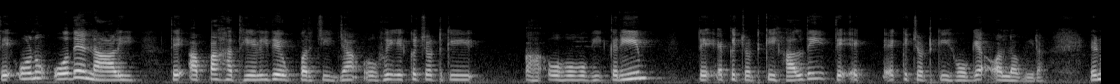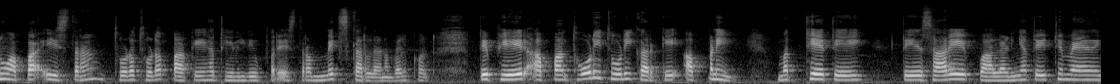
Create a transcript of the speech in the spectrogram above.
ਤੇ ਉਹਨੂੰ ਉਹਦੇ ਨਾਲ ਹੀ ਤੇ ਆਪਾਂ ਹਥੇਲੀ ਦੇ ਉੱਪਰ ਚੀਜ਼ਾਂ, ਉਹੀ ਇੱਕ ਚੁਟਕੀ ਉਹ ਹੋ ਗਈ ਕਰੀਮ। ਤੇ ਇੱਕ ਚੁਟਕੀ ਹਲਦੀ ਤੇ ਇੱਕ ਇੱਕ ਚੁਟਕੀ ਹੋ ਗਿਆ ਓਲੋਵੀਰਾ ਇਹਨੂੰ ਆਪਾਂ ਇਸ ਤਰ੍ਹਾਂ ਥੋੜਾ ਥੋੜਾ ਪਾ ਕੇ ਹਥੇਲੀ ਦੇ ਉੱਪਰ ਇਸ ਤਰ੍ਹਾਂ ਮਿਕਸ ਕਰ ਲੈਣਾ ਬਿਲਕੁਲ। ਤੇ ਫਿਰ ਆਪਾਂ ਥੋੜੀ ਥੋੜੀ ਕਰਕੇ ਆਪਣੇ ਮੱਥੇ ਤੇ ਤੇ ਸਾਰੇ ਪਾ ਲੈਣੀਆਂ। ਤੇ ਇੱਥੇ ਮੈਂ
